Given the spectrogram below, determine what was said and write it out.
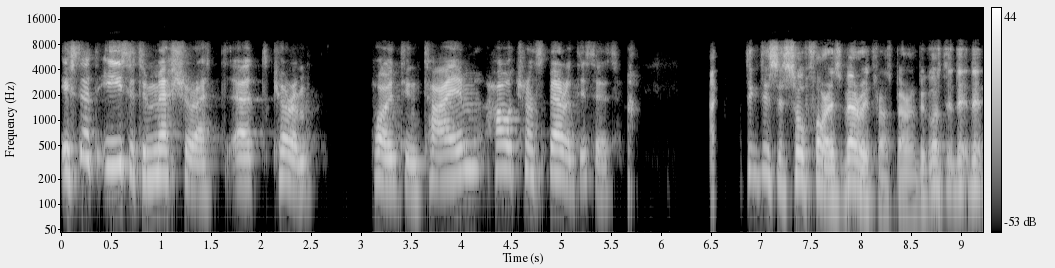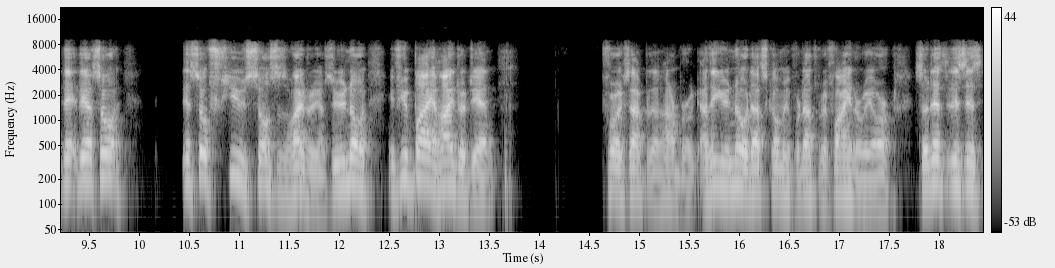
Is that easy to measure at at current point in time? How transparent is it? I think this is so far is very transparent because the, the, the, there are so there's so few sources of hydrogen. So you know if you buy hydrogen, for example, in Hamburg, I think you know that's coming from that refinery. Or so that this is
